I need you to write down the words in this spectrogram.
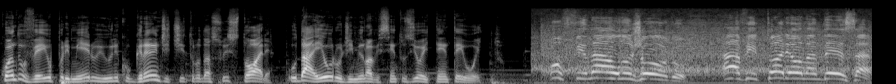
quando veio o primeiro e único grande título da sua história, o da Euro de 1988. O final do jogo, a vitória holandesa,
